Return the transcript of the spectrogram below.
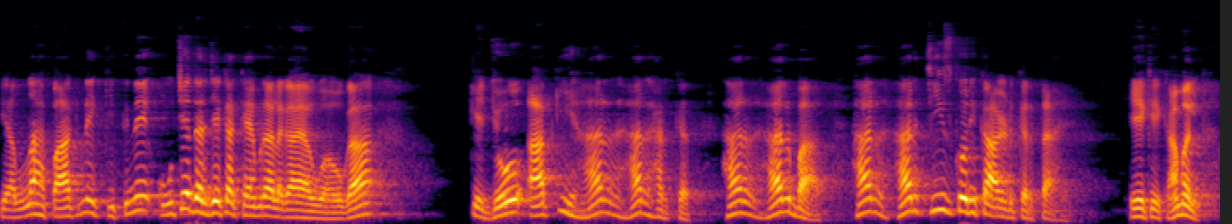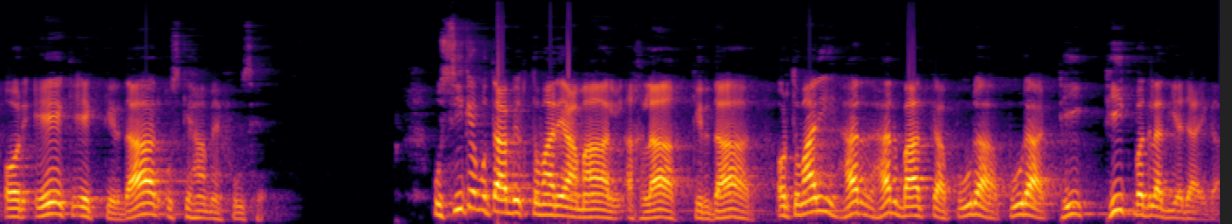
کہ اللہ پاک نے کتنے اونچے درجے کا کیمرہ لگایا ہوا ہوگا کہ جو آپ کی ہر ہر حرکت، ہر ہر بات، ہر ہر چیز کو ریکارڈ کرتا ہے۔ ایک ایک عمل اور ایک ایک کردار اس کے ہاں محفوظ ہے۔ اسی کے مطابق تمہارے اعمال، اخلاق، کردار اور تمہاری ہر ہر بات کا پورا پورا ٹھیک ٹھیک بدلہ دیا جائے گا۔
